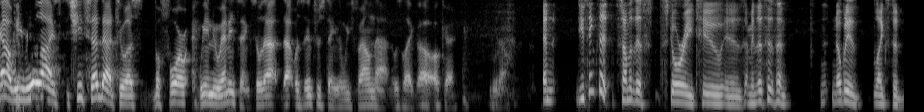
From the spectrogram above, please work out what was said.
yeah we realized she said that to us before we knew anything. So that that was interesting and we found that. It was like oh okay you know. And do you think that some of this story too is i mean this isn't nobody likes to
